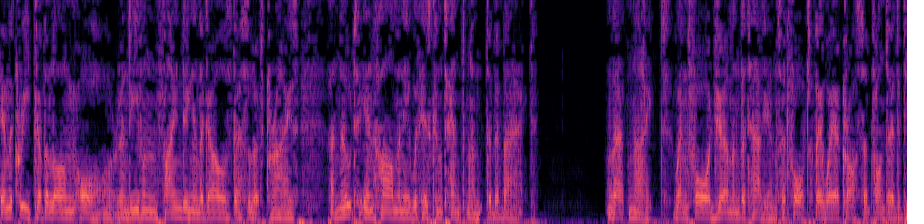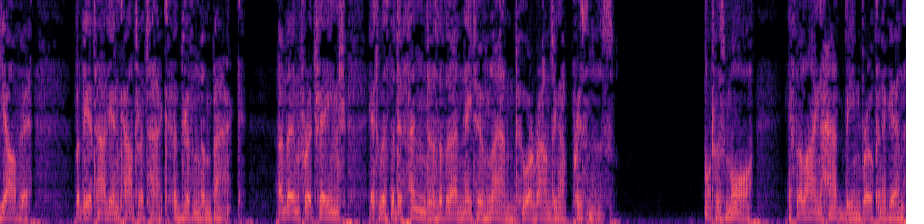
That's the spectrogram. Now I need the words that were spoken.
in the creak of the long oar, and even finding in the gulls' desolate cries a note in harmony with his contentment to be back. That night, when four German battalions had fought their way across at Ponte di Piave, but the Italian counterattack had driven them back, and then for a change it was the defenders of their native land who were rounding up prisoners. What was more, if the line had been broken again,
